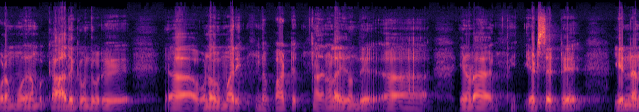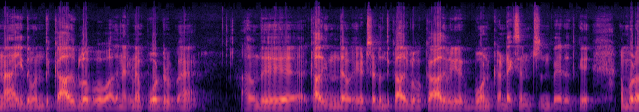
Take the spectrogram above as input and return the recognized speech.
ஓடும் போது நம்ம காதுக்கு வந்து ஒரு உணவு மாதிரி இந்த பாட்டு. அதனால் இது வந்து என்னோடய ஹெட்செட்டு என்னென்னா இது வந்து காதுக்குள்ளே போவாது நான் ஏற்கனவே போட்டிருப்பேன். அது வந்து காது இந்த ஹெட்செட் வந்து காதுக்குள்ள காது வெளியில் போன் கண்டெக்ஷன்ஸ்னு பேர் அதுக்கு. நம்மளோட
